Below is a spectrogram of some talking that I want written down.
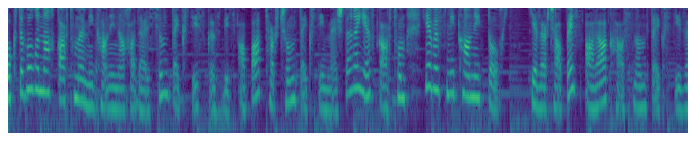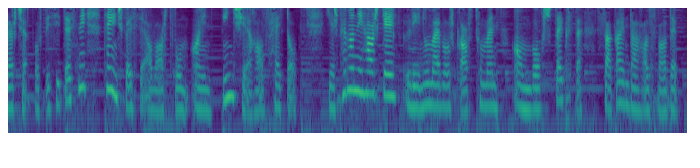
Օգտվողը նախ կարդում է մի քանի նախադասություն տեքստի սկզբից, ապա թրջում տեքստի մեջտեղը եւ կարդում եւս մի քանի տող եւ վերջապես արագ հասնում տեքստի վերջը, որpիսի տեսնի, թե ինչպես է ավարտվում այն, ինչ եղավ հետո։ Երբեմն իհարկե լինում է, որ կարդում են ամբողջ տեքստը, սակայն դա հազվադեպ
